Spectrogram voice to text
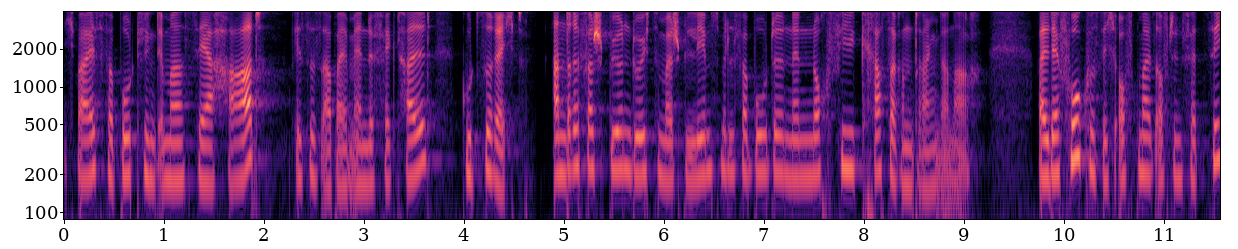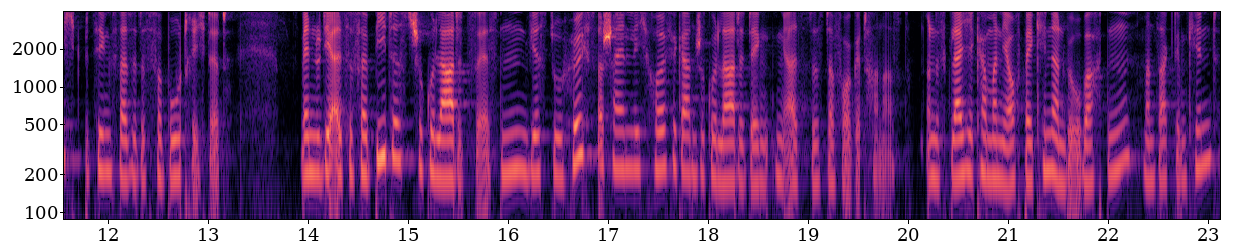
Ich weiß, Verbot klingt immer sehr hart, ist es aber im Endeffekt halt gut zurecht. Andere verspüren durch zum Beispiel Lebensmittelverbote einen noch viel krasseren Drang danach, weil der Fokus sich oftmals auf den Verzicht bzw. das Verbot richtet. Wenn du dir also verbietest, Schokolade zu essen, wirst du höchstwahrscheinlich häufiger an Schokolade denken, als du es davor getan hast. Und das Gleiche kann man ja auch bei Kindern beobachten. Man sagt dem Kind,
